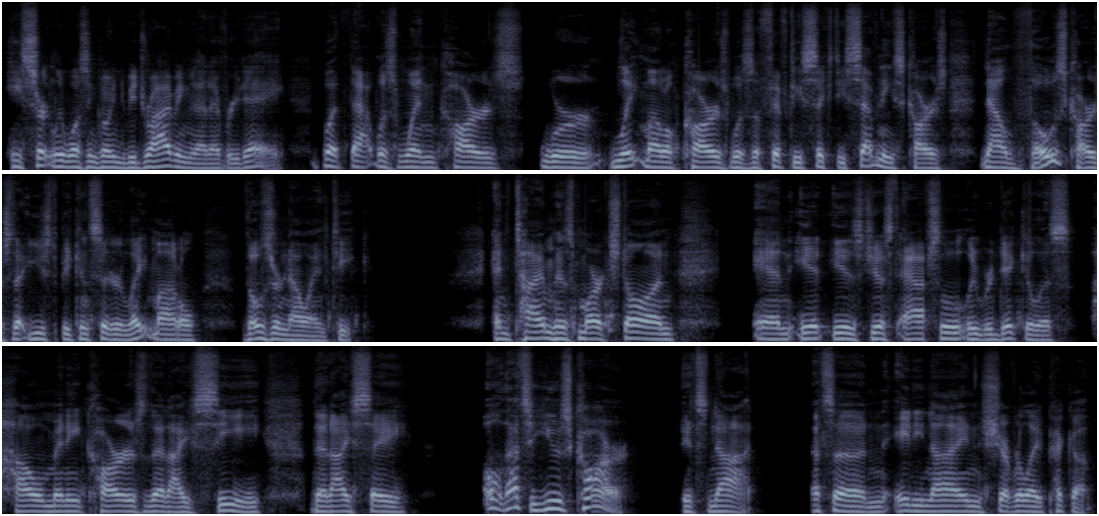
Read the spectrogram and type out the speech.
he certainly wasn't going to be driving that every day. But that was when cars were late model cars was a 50 60 70s cars. Now those cars that used to be considered late model those are now antique. And time has marched on and it is just absolutely ridiculous how many cars that i see that i say oh that's a used car. It's not. That's an 89 chevrolet pickup.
